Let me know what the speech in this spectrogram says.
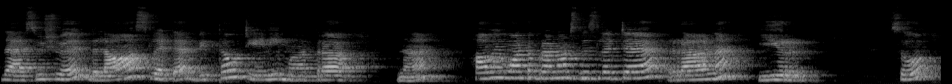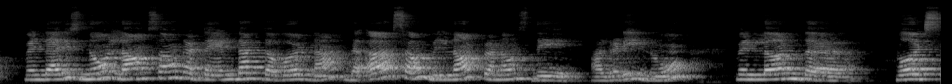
The, as usual, the last letter without any matra. Na. How we want to pronounce this letter? Rana, Ir. So, when there is no long sound at the end of the word na, the a sound will not pronounce there. Already you know, when learn the words,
